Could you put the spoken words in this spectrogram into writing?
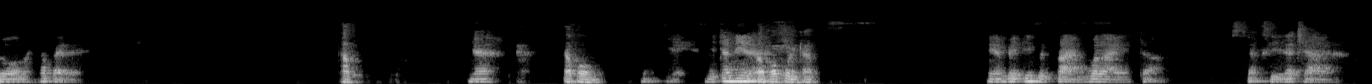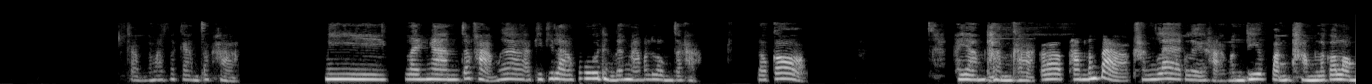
รัวมันเข้าไปเลย ครับนะครับผมโอเคมีท่านนี้แหละขอบคุณครับเนี่ยเป็นที่คุณปางว่าไรต่อ จากศรีราชากับนมัสการเจ้าค่ะ มีรายงานเจ้าค่ะเมื่ออาทิตย์ที่แล้วพูดถึงเรื่องน้ำอัดลมเจ้าค่ะ แล้วก็ พยายามทำค่ะ ก็ทำตั้งแต่ครั้งแรกเลยค่ะ วันที่ฟังทำแล้วก็ลอง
